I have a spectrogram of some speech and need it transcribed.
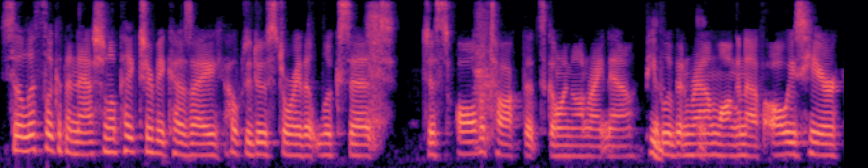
So let's look at the national picture because I hope to do a story that looks at just all the talk that's going on right now. People who've been around long enough always hear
